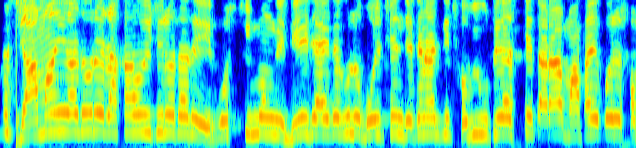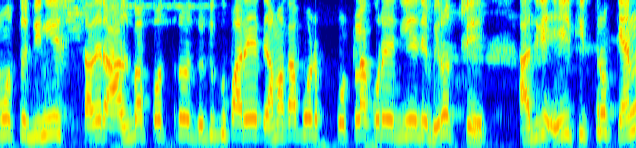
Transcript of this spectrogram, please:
জামাই আদরে রাখা হয়েছিল তাদের। পশ্চিমবঙ্গে যে জায়গাগুলো বলছেন, যেখানে আজকে ছবি উঠে আসছে, তারা মাথায় করে সমস্ত জিনিস, তাদের আসবাবপত্র, যেটুকু পারে জামা কাপড় পোটলা করে নিয়ে যে বেরোচ্ছে, আজকে এই চিত্র কেন?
